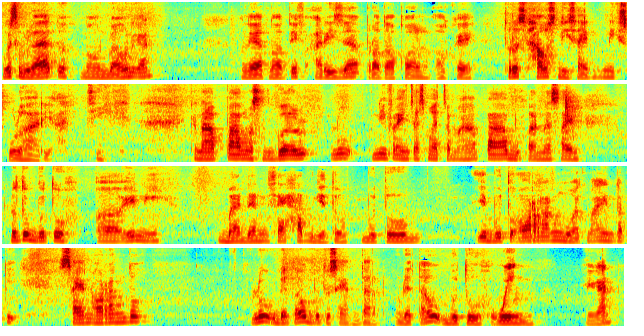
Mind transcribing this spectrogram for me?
Gue sebelah tuh bangun-bangun kan. Ngeliat notif Ariza protokol. Oke okay. terus house design nik 10 hari. Anjing. Kenapa? Maksud gue lu, lu ini franchise macam apa? Bukan sign lu tuh butuh uh, ini badan sehat gitu. Butuh ya butuh orang buat main. Tapi sign orang tuh lu udah tahu butuh center. Udah tahu butuh wing ya kan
